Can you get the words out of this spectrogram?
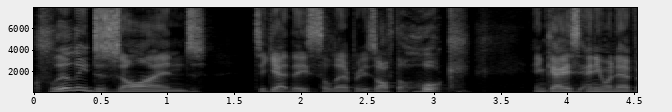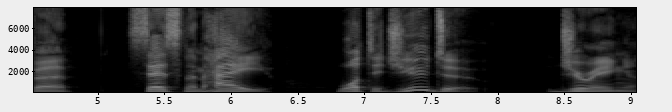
clearly designed to get these celebrities off the hook in case anyone ever says to them, "Hey, what did you do during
